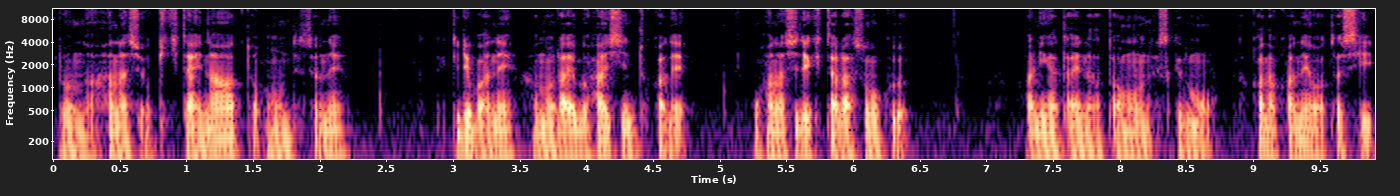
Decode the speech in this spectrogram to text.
ー、いろんな話を聞きたいなと思うんですよね。できればねあのライブ配信とかでお話できたらすごくありがたいなとは思うんですけどもなかなかね私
